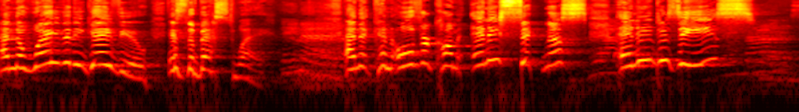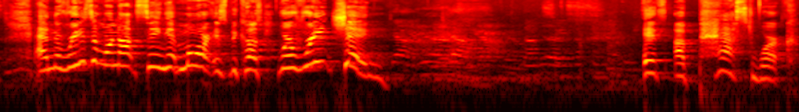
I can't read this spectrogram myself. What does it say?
and the way that he gave you is the best way Amen. and it can overcome any sickness yes. any disease. And the reason we're not seeing it more is because we're reaching it's a past work.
